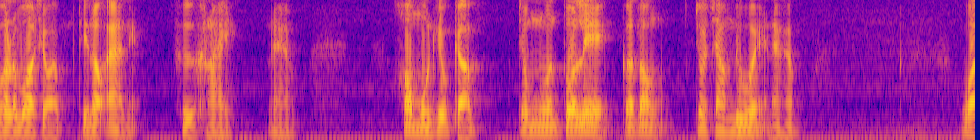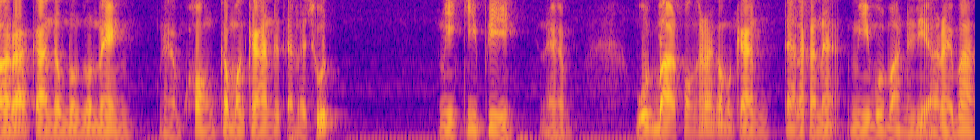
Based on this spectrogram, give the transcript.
พรบฉบับที่เราอ่านเนี่ยคือใคร นะครับ ข้อมูลเกี่ยวกับจำนวนตัวเลขก็ต้องจดจำด้วยนะครับ วาระการดำรงตำแหน่งนะครับของกรรมการในแต่ละชุดมีกี่ปีนะครับบทบาทของคณะกรรมการแต่ละคณะมีบทบาทในที่อะไรบ้าง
